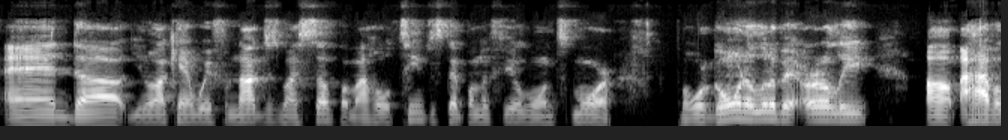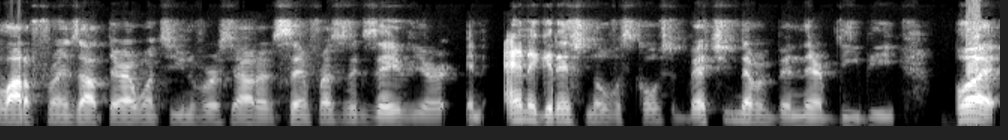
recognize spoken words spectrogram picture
And, uh, you know, I can't wait for not just myself, but my whole team to step on the field once more. But we're going a little bit early. Um, I have a lot of friends out there. I went to university out of St. Francis Xavier in Antigonish, Nova Scotia. Bet you've never been there, DB. But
